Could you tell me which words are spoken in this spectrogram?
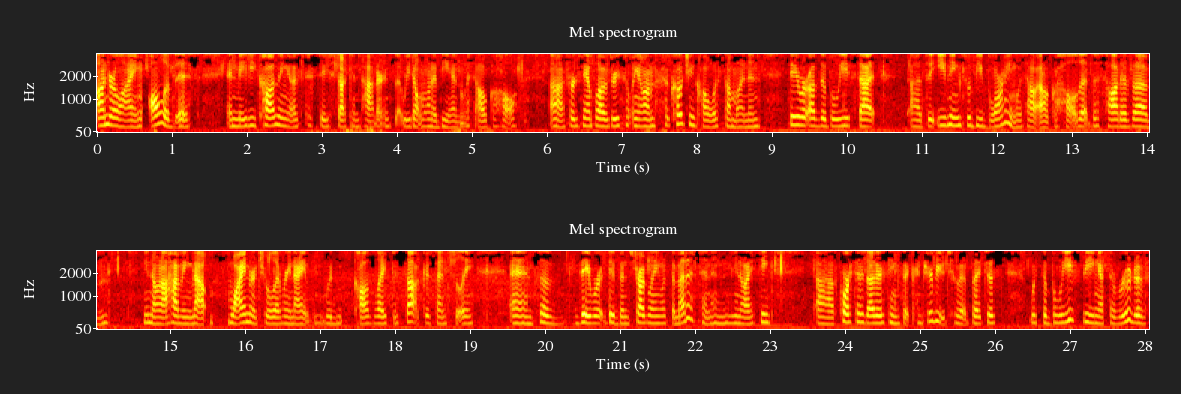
underlying all of this and maybe causing us to stay stuck in patterns that we don't want to be in with alcohol. Uh, for example, I was recently on a coaching call with someone and they were of the belief that uh, the evenings would be boring without alcohol, that the thought of, um, you know, not having that wine ritual every night would cause life to suck essentially. And so they were, they've been struggling with the medicine. And, you know, I think uh, of course, there's other things that contribute to it, but just with the belief being at the root of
